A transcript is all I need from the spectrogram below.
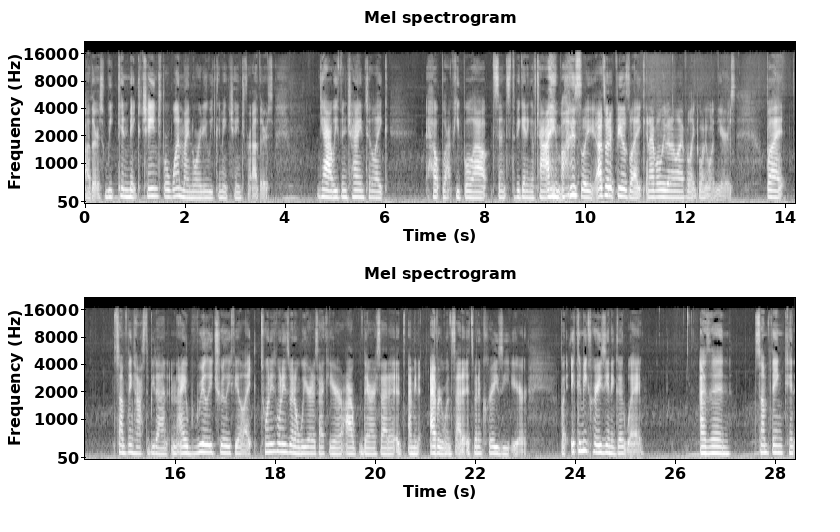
others. We can make change for one minority, we can make change for others. Yeah, we've been trying to like help black people out since the beginning of time, honestly. That's what it feels like. And I've only been alive for like 21 years. But something has to be done. And I really, truly feel like 2020 has been a weird as heck year. I, there, I said it. it. I mean, everyone said it. It's been a crazy year. But it can be crazy in a good way. As in, something can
